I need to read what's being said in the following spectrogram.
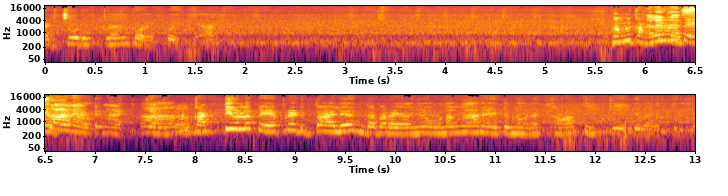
അടിച്ചു കൊടുക്കാൻ കുഴപ്പമില്ല. നമ്മൾ കട്ടിയുള്ള പേപ്പർ നമ്മൾ കട്ടിയുള്ള പേപ്പർ എടുത്താൽ എന്താ പറയുക ഇങ്ങനെ ഉണങ്ങാനായിട്ടൊന്നും അങ്ങനെ കാത്തിരിക്കേണ്ടി വരത്തില്ല.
